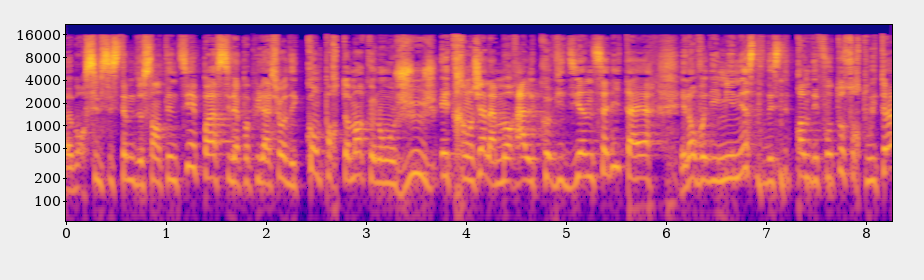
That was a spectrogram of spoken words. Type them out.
euh, bon, si le système de santé ne tient pas, si la population a des comportements que l'on juge étrangers à la morale covidienne sanitaire. Et là, on voit des ministres décider de prendre des photos sur Twitter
